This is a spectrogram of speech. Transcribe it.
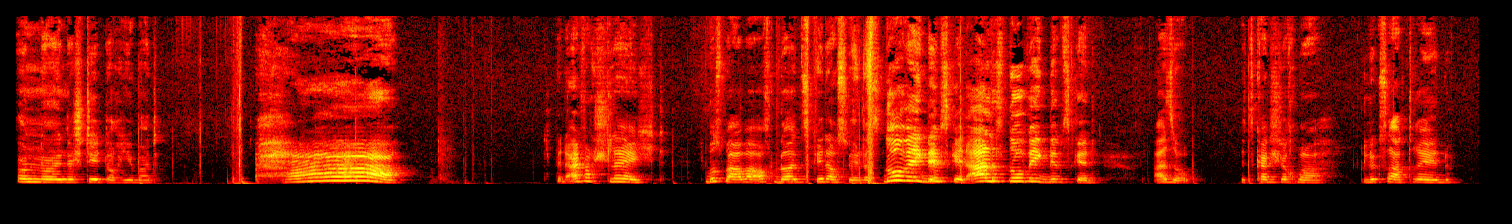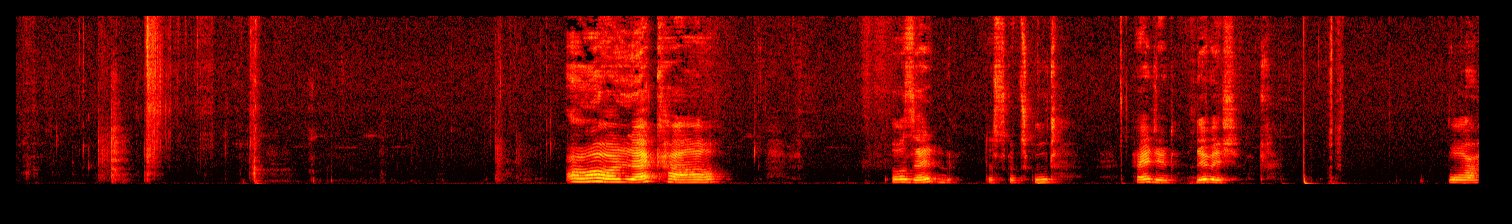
Oh nein, da steht noch jemand. Ha! Ich bin einfach schlecht. Ich muss mal aber auch einen neuen Skin auswählen. Das ist nur wegen dem Skin. Alles nur wegen dem Skin. Also, jetzt kann ich noch mal Glücksrad drehen. Oh, lecker. Oh, selten. Das ist ganz gut. Hey, den nehme ich. Boah,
